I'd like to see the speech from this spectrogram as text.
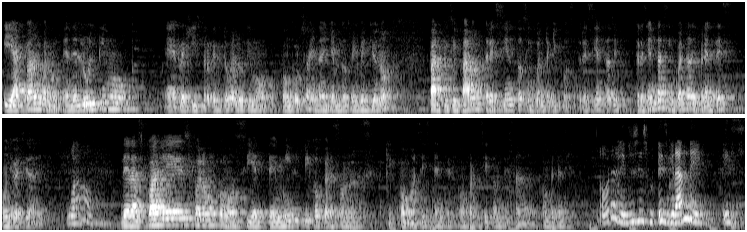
Y actúan, bueno, en el último eh, registro que se tuvo, el último concurso en IEM 2021 participaron 350 equipos, 300, 350 diferentes universidades. ¡Wow! De las cuales fueron como 7 mil pico personas que como asistentes, como participantes a competencia. Órale, entonces es, grande, es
